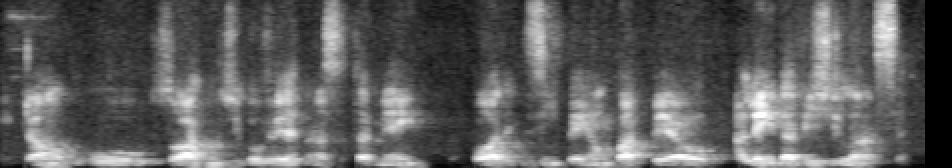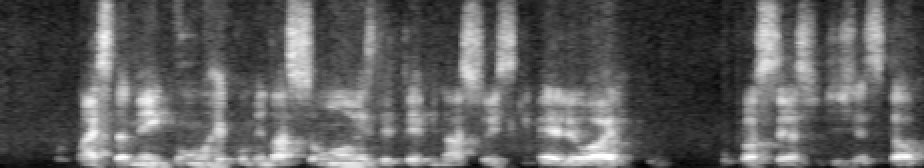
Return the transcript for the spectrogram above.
Então, os órgãos de governança também podem desempenhar um papel, além da vigilância, mas também com recomendações, determinações que melhorem o processo de gestão.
